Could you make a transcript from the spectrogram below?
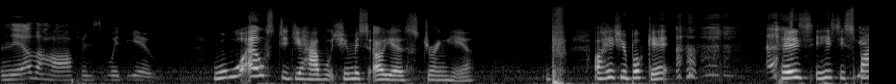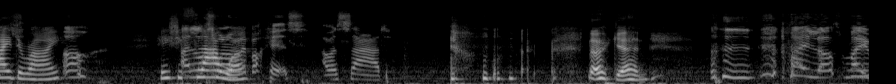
and the other half is with you. Well, what else did you have which you missed? Oh yeah, string here. Oh, here's your bucket. Here's here's your spider eye. Oh, Here's your I lost one of my flower. buckets. I was sad. no, no again. I lost my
